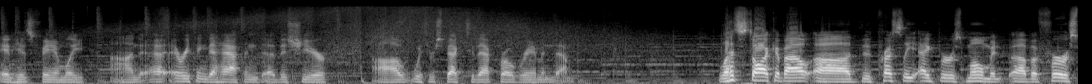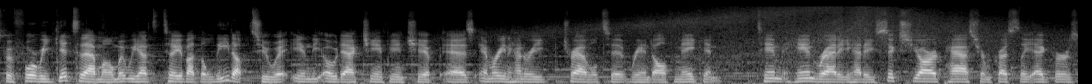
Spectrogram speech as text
and his family on uh, everything that happened uh, this year uh, with respect to that program and them. Let's talk about uh, the Presley Egbers moment. but first, before we get to that moment, we have to tell you about the lead up to it in the ODAC Championship as Emory and Henry traveled to Randolph Macon. Tim Handratty had a six yard pass from Presley Egbers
